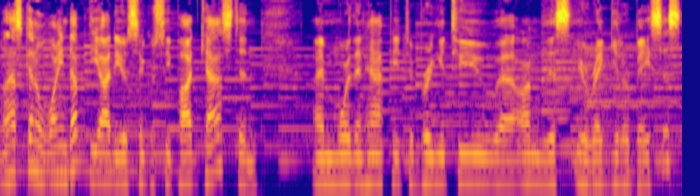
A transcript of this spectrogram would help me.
Well, that's going to wind up the Audiosyncracy podcast. And I'm more than happy to bring it to you uh, on this irregular basis.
